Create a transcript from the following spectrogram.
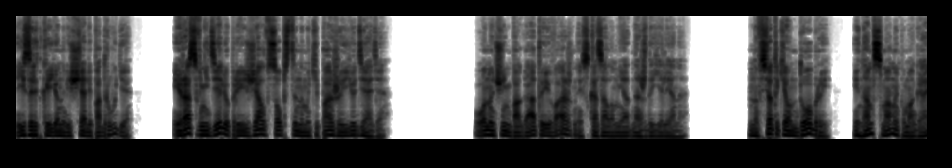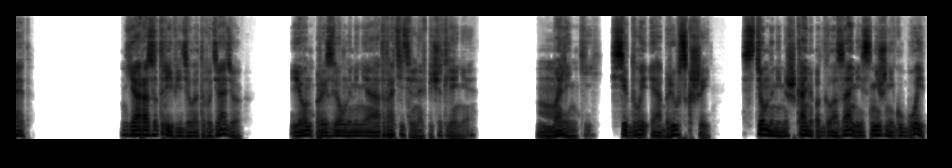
Изредка ее навещали подруги, и раз в неделю приезжал в собственном экипаже ее дядя. «Он очень богатый и важный», — сказала мне однажды Елена. «Но все-таки он добрый, и нам с мамой помогает». Я раза три видел этого дядю, и он произвел на меня отвратительное впечатление. Маленький, седой и обрюзгший, с темными мешками под глазами и с нижней губой,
